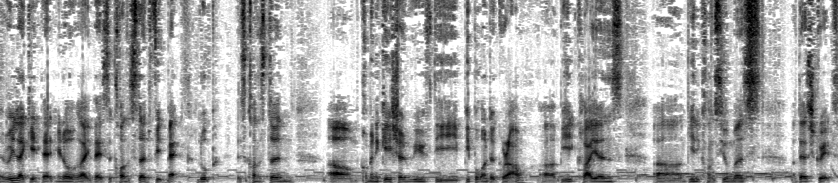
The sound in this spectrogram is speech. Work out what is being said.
I really like it that, you know, like there's a constant feedback loop. There's constant um, communication with the people on the ground, uh, be it clients, uh, be it consumers. That's great.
